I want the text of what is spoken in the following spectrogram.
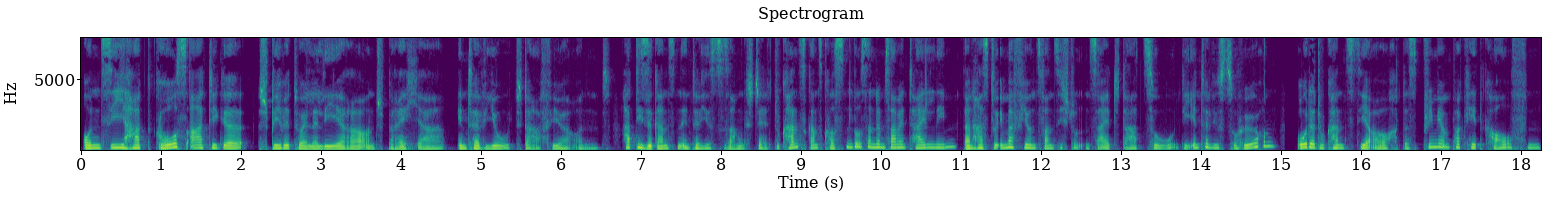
und sie hat großartige spirituelle Lehrer und Sprecher interviewt dafür und hat diese ganzen Interviews zusammengestellt. Du kannst ganz kostenlos an dem Summit teilnehmen. Dann hast du immer 24 Stunden Zeit dazu, die Interviews zu hören. Oder du kannst dir auch das Premium-Paket kaufen.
